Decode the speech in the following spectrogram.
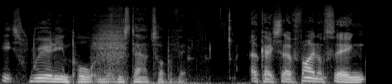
it's really important that we stay on top of it. Okay, so final thing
